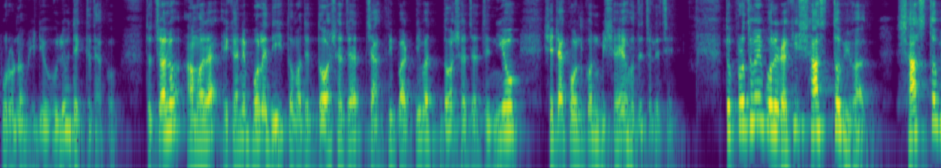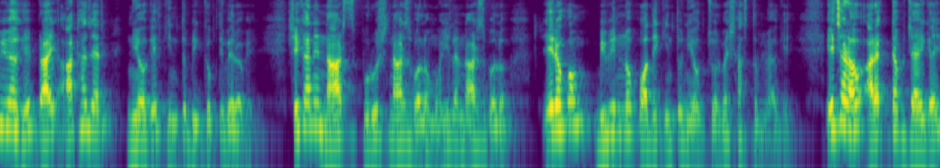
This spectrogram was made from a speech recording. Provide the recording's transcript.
পুরনো ভিডিওগুলিও দেখতে থাকো। তো চলো আমরা এখানে বলে দিই তোমাদের দশ হাজার চাকরি প্রার্থী বা দশ হাজার যে নিয়োগ, সেটা কোন কোন বিষয়ে হতে চলেছে? তো প্রথমেই বলে রাখি স্বাস্থ্য বিভাগ। স্বাস্থ্য বিভাগে প্রায় আট হাজার নিয়োগের কিন্তু বিজ্ঞপ্তি বেরোবে। সেখানে নার্স, পুরুষ নার্স বলো, মহিলা নার্স বলো এরকম বিভিন্ন পদে কিন্তু নিয়োগ চলবে স্বাস্থ্য বিভাগে। এছাড়াও আরেকটা জায়গায়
